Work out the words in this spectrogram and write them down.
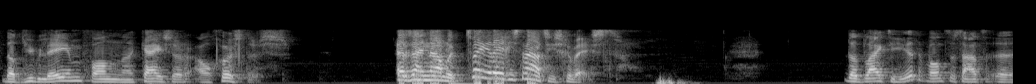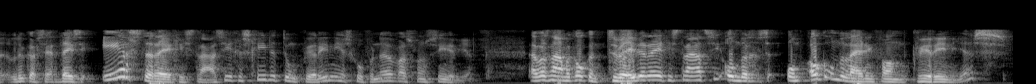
dat jubileum van eh, keizer Augustus. Er zijn namelijk twee registraties geweest. Dat blijkt hier, want er staat, uh, Lucas zegt, deze eerste registratie geschiedde toen Quirinius gouverneur was van Syrië. Er was namelijk ook een tweede registratie, onder, ook onder leiding van Quirinius.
